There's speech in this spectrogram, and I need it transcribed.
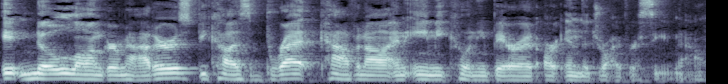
it no longer matters because Brett Kavanaugh and Amy Coney Barrett are in the driver's seat now.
